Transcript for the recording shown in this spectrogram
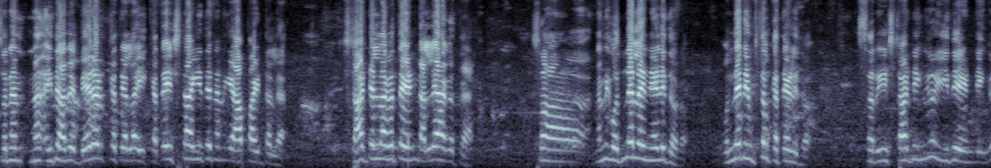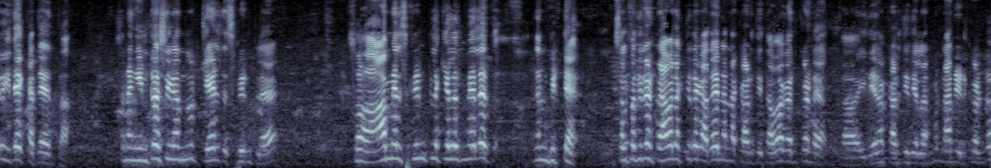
ಸೊ ನನ್ ನ- ಇದು ಅದೇ ಬೇರೆಯವ್ರ ಕತೆ ಅಲ್ಲ, ಈ ಕತೆ ಇಷ್ಟ ಆಗಿದೆ ನನಗೆ ಆ ಪಾಯಿಂಟ್ ಅಲ್ಲೇ. ಸ್ಟಾರ್ಟ್ ಎಲ್ಲಾಗುತ್ತೆ ಎಂಡ್ ಅಲ್ಲೇ ಆಗುತ್ತೆ. ಸೊ ನನಗೆ ಒಂದೇ ಲೈನ್ ಹೇಳಿದವರು. ಒಂದೇ ನಿಮಿಷದಲ್ಲಿ ಕತೆ ಹೇಳಿದ್ದು. ಸರ್ ಈ ಸ್ಟಾರ್ಟಿಂಗು ಇದೇ ಎಂಡಿಂಗು ಇದೇ ಕತೆ ಅಂತ. ಸೊ ನಂಗೆ ಇಂಟ್ರೆಸ್ಟಿಂಗ್ ಅಂದ್ಬಿಟ್ಟು ಕೇಳಿದೆ ಸ್ಕ್ರೀನ್ ಪ್ಲೇ ಸೊ ಆಮೇಲೆ ಸ್ಕ್ರೀನ್ ಪ್ಲೇ ಕೇಳಿದ್ಮೇಲೆ ನಾನು ಬಿಟ್ಟೆ. ಸ್ವಲ್ಪ ದಿನ ಟ್ರಾವೆಲ್ ಆಗ್ತಿದ್ದಾಗ ಅದೇ ನನ್ನ ಕಾಡ್ತಿತ್ತು. ಅವಾಗ ಅನ್ಕೊಂಡೆ ಇದೇನೋ ಕಾಡ್ತಿದೆಯಲ್ಲ ಅಂದ್ಬಿಟ್ಟು ನಾನು ಹಿಡ್ಕೊಂಡು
